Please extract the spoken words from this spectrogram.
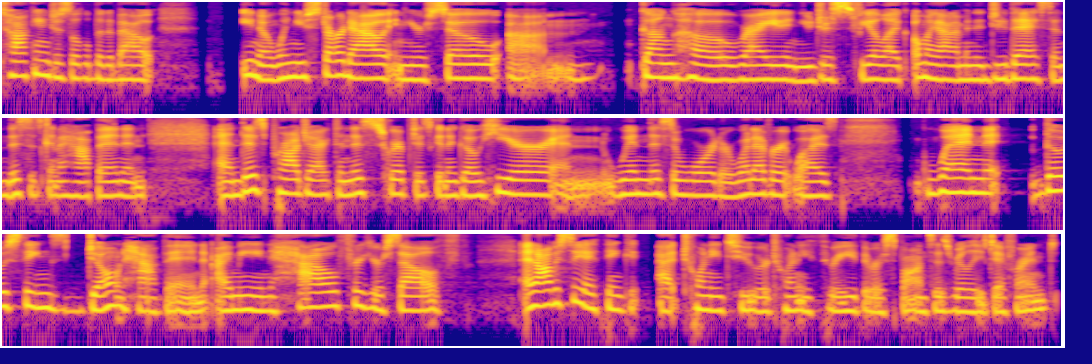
talking just a little bit about, you know, when you start out and you're so um, gung ho, right? And you just feel like, oh my God, I'm going to do this and this is going to happen. And, and this project and this script is going to go here and win this award or whatever it was. When those things don't happen, I mean, how for yourself, and obviously, I think at 22 or 23, the response is really different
